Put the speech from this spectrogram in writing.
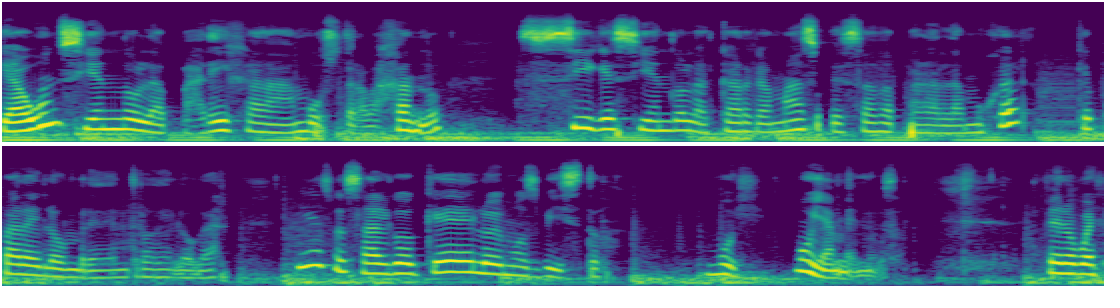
que aún siendo la pareja ambos trabajando, sigue siendo la carga más pesada para la mujer que para el hombre dentro del hogar. Y eso es algo que lo hemos visto muy, muy a menudo. Pero bueno,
